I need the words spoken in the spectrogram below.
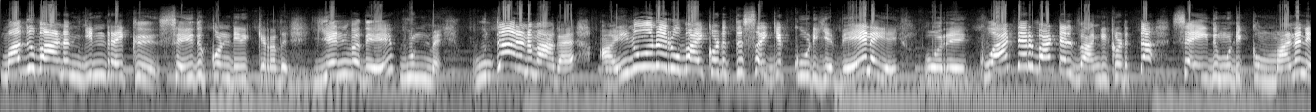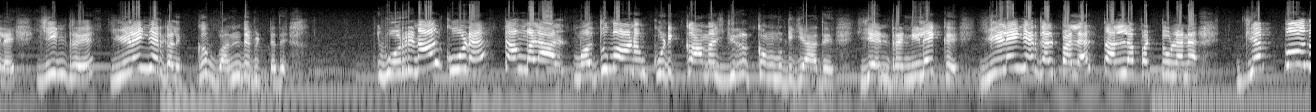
மதுபானம் இன்றைக்கு செய்து கொண்டிருக்கிறது என்பதே உண்மை. உதாரணமாக ஐநூறு ரூபாய் கொடுத்து செய்யக்கூடிய வேலையை ஒரு குவார்ட்டர் பாட்டில் வாங்கி கொடுத்தா செய்து முடிக்கும் மனநிலை இன்று இளைஞர்களுக்கு வந்துவிட்டது. ஒரு நாள் கூட தங்களால் மதுபானம் குடிக்காமல் இருக்க முடியாது என்ற நிலைக்கு இளைஞர்கள் பலர் தள்ளப்பட்டுள்ளனர். எப்போது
